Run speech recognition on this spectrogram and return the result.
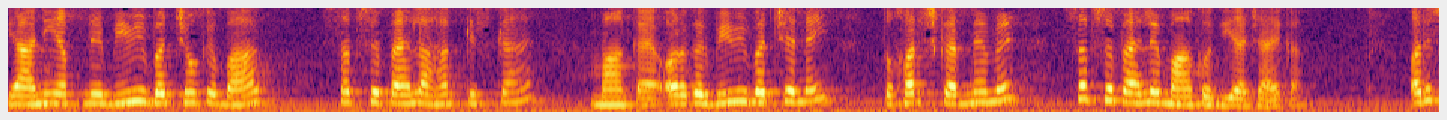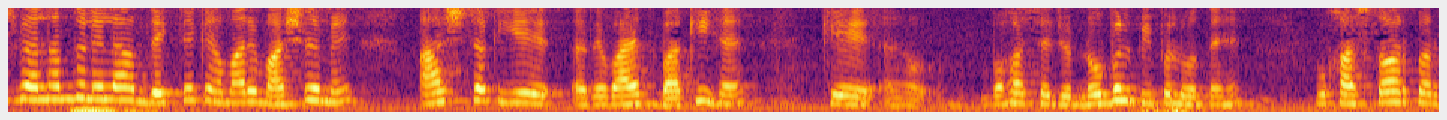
یعنی اپنے بیوی بچوں کے بعد سب سے پہلا حق کس کا ہے؟ ماں کا ہے۔ اور اگر بیوی بچے نہیں، تو خرچ کرنے میں سب سے پہلے ماں کو دیا جائے گا۔ اور اس میں الحمد للہ ہم دیکھتے ہیں کہ ہمارے معاشرے میں آج تک یہ روایت باقی ہے کہ بہت سے جو نوبل پیپل ہوتے ہیں، وہ خاص طور پر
